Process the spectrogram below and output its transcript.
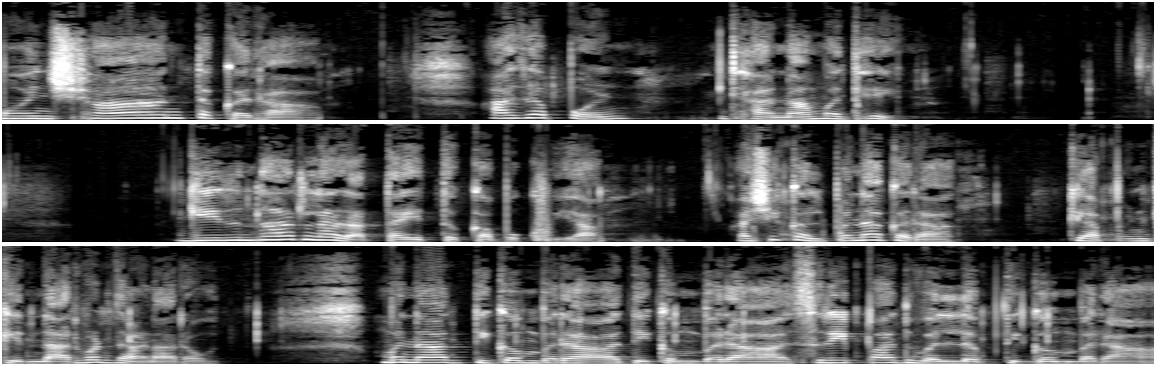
मन शांत करा. आज आपण ध्यानामध्ये गिरनारला जाता येतं का बघूया? अशी कल्पना करा की आपण गिरनारवर जाणार आहोत. मनात दिगंबरा दिगंबरा श्रीपाद वल्लभ दिगंबरा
